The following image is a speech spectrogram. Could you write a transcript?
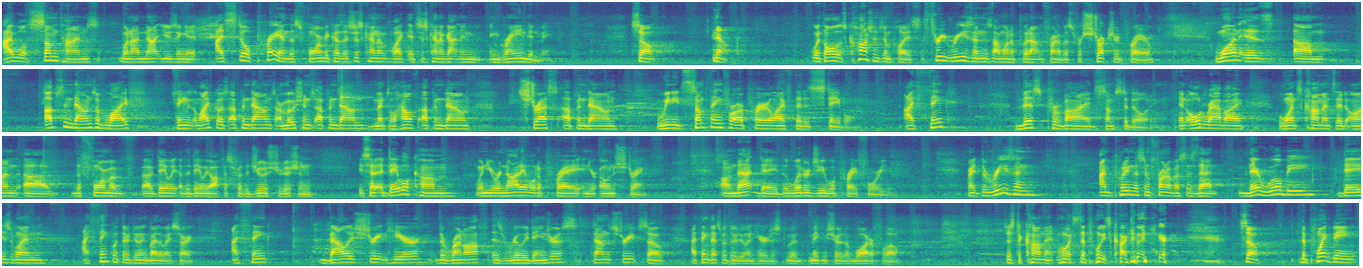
I will sometimes, when I'm not using it, I still pray in this form because it's just kind of like, it's just kind of gotten in, ingrained in me. So, now, with all those cautions in place, three reasons I want to put out in front of us for structured prayer. One is um, ups and downs of life. Things, life goes up and down, our emotions up and down, mental health up and down, stress up and down. We need something for our prayer life that is stable. I think this provides some stability. An old rabbi once commented on uh, the form of, uh, daily, of the daily office for the Jewish tradition. He said, A day will come when you are not able to pray in your own strength. On that day, the liturgy will pray for you. Right? The reason I'm putting this in front of us is that there will be days when I think what they're doing, by the way, sorry, I think Valley Street here, the runoff is really dangerous down the street. So I think that's what they're doing here, just with making sure the water flow. Just a comment, what's the police car doing here? So the point being,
